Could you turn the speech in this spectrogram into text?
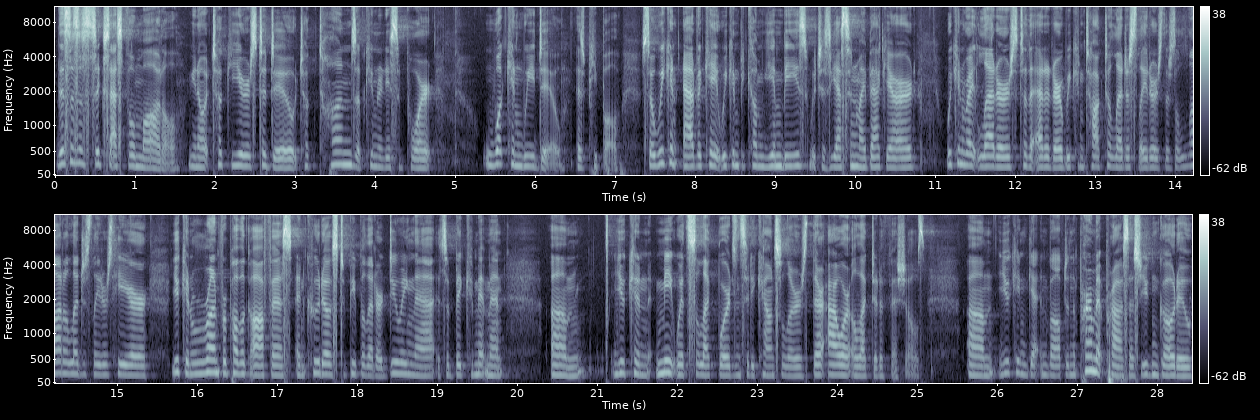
this is a successful model. You know, it took years to do, it took tons of community support. What can we do as people? So we can advocate, we can become YIMBYs, which is yes in my backyard. We can write letters to the editor, we can talk to legislators. There's a lot of legislators here. You can run for public office, and kudos to people that are doing that. It's a big commitment. Um, you can meet with select boards and city councilors. They're our elected officials. Um, you can get involved in the permit process. You can go to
